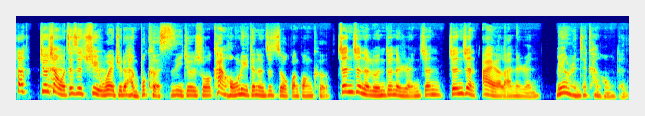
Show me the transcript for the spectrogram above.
就像我这次去，我也觉得很不可思议，就是说看红绿灯的就只有观光客，真正的伦敦的人，真真正爱尔兰的人。没有人在看红灯，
